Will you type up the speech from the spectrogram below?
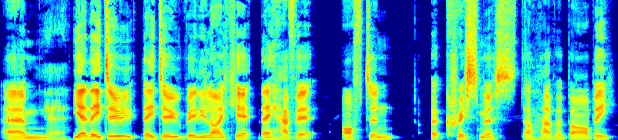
Um, Yeah. yeah, they do. They do really like it. They have it often at Christmas. They'll have a Barbie,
